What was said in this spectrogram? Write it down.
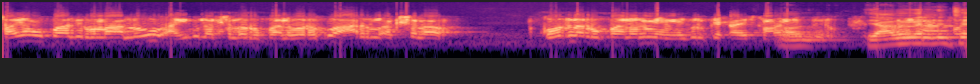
స్వయం ఉపాధి రుణాలు ఐదు లక్షల రూపాయల వరకు ఆరు లక్షల కోట్ల రూపాయలను మేము నిధులు కేటాయిస్తామని. చెప్పారు. యాభై వేల నుంచి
